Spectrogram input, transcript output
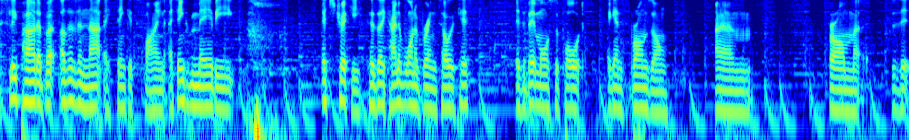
sleep powder, but other than that, I think it's fine. I think maybe it's tricky because I kind of want to bring Togekiss as a bit more support against Bronzong um, from the,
